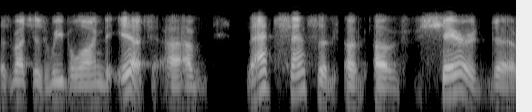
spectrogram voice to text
as much as we belonged to it. Um, that sense of, of, of shared uh,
